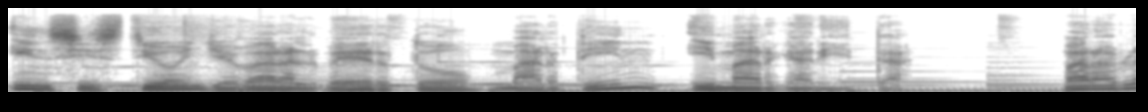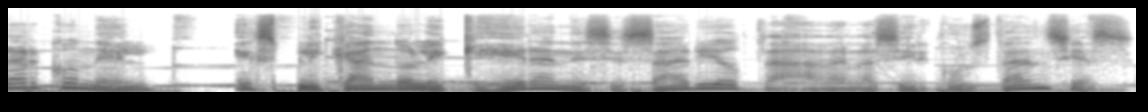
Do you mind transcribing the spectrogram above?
insistió en llevar a Alberto, Martín y Margarita, para hablar con él explicándole que era necesario dadas las circunstancias.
